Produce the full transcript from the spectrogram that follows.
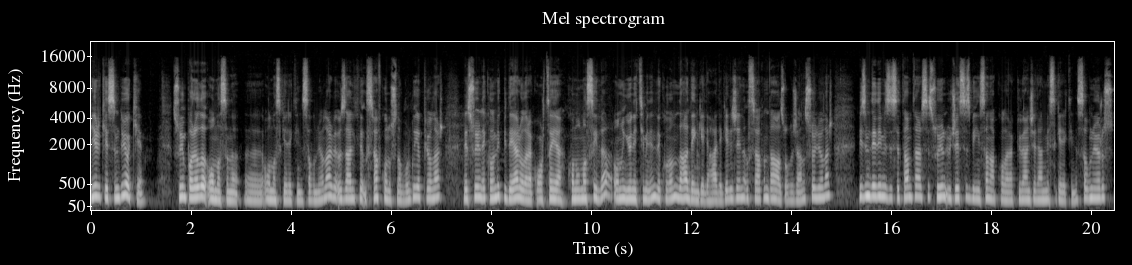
Bir kesim diyor ki suyun paralı olmasını e, olması gerektiğini savunuyorlar ve özellikle ısraf konusuna vurgu yapıyorlar ve suyun ekonomik bir değer olarak ortaya konulmasıyla onun yönetiminin ve kullanımının daha dengeli hale geleceğini, ısrafın daha az olacağını söylüyorlar. Bizim dediğimiz ise tam tersi suyun ücretsiz bir insan hakkı olarak güvencelenmesi gerektiğini savunuyoruz.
